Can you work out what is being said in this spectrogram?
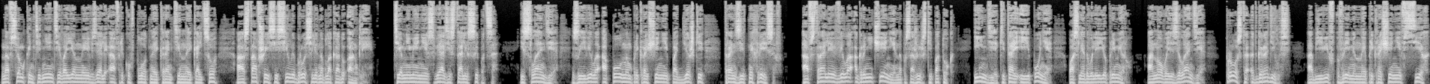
на всем континенте военные взяли Африку в плотное карантинное кольцо, а оставшиеся силы бросили на блокаду Англии. Тем не менее связи стали сыпаться. Исландия заявила о полном прекращении поддержки транзитных рейсов. Австралия ввела ограничения на пассажирский поток. Индия, Китай и Япония последовали ее примеру, а Новая Зеландия просто отгородилась, объявив временное прекращение всех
